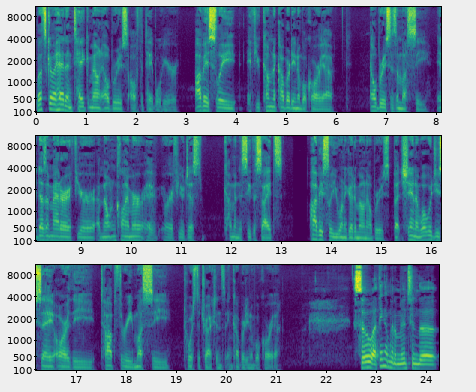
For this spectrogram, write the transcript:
Let's go ahead and take Mount Elbrus off the table here. Obviously, if you come to Kabardino Balkaria, Elbrus is a must see. It doesn't matter if you're a mountain climber or if you're just coming to see the sights. Obviously, you want to go to Mount Elbrus. But Shannon, what would you say are the top three must see tourist attractions in Kabardino Balkaria? So I think I'm going to mention the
